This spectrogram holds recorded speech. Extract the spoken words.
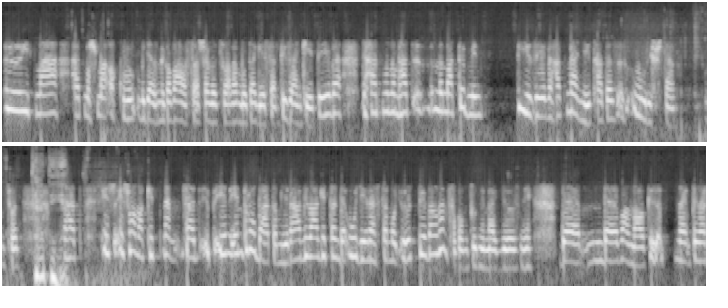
ő itt már, hát most már akkor, ugye ez még a választás előtt szóval nem volt egészen 12 éve, de hát mondom, hát már több mint 10 éve, hát mennyit, hát ez, ez úristen. Úgyhogy, hát igen. Tehát, és, és van, akit nem, tehát én, én próbáltam így rávilágítani, de úgy éreztem, hogy őt például nem fogom tudni meggyőzni. De, de vannak, például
